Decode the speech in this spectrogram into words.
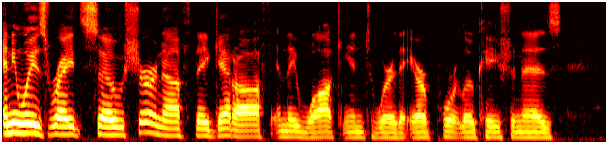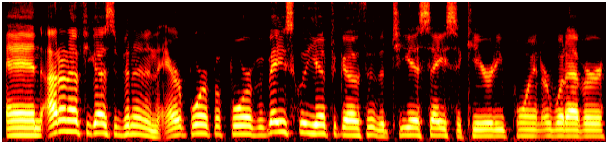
Anyways, right, so sure enough, they get off and they walk into where the airport location is. And I don't know if you guys have been in an airport before, but basically you have to go through the TSA security point or whatever.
